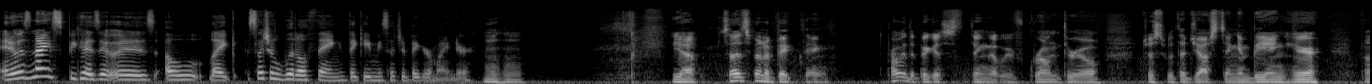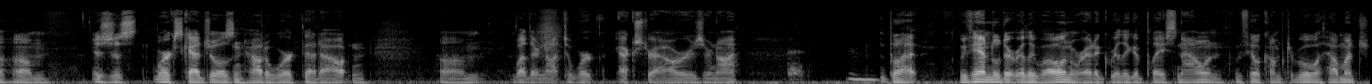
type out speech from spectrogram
And it was nice because it was a like such a little thing that gave me such a big reminder. Mm-hmm. Yeah, so that's been a big thing. Probably the biggest thing that we've grown through just with adjusting and being here um, is just work schedules and how to work that out and um, whether or not to work extra hours or not. Mm-hmm. But we've handled it really well and we're at a really good place now and we feel comfortable with how much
